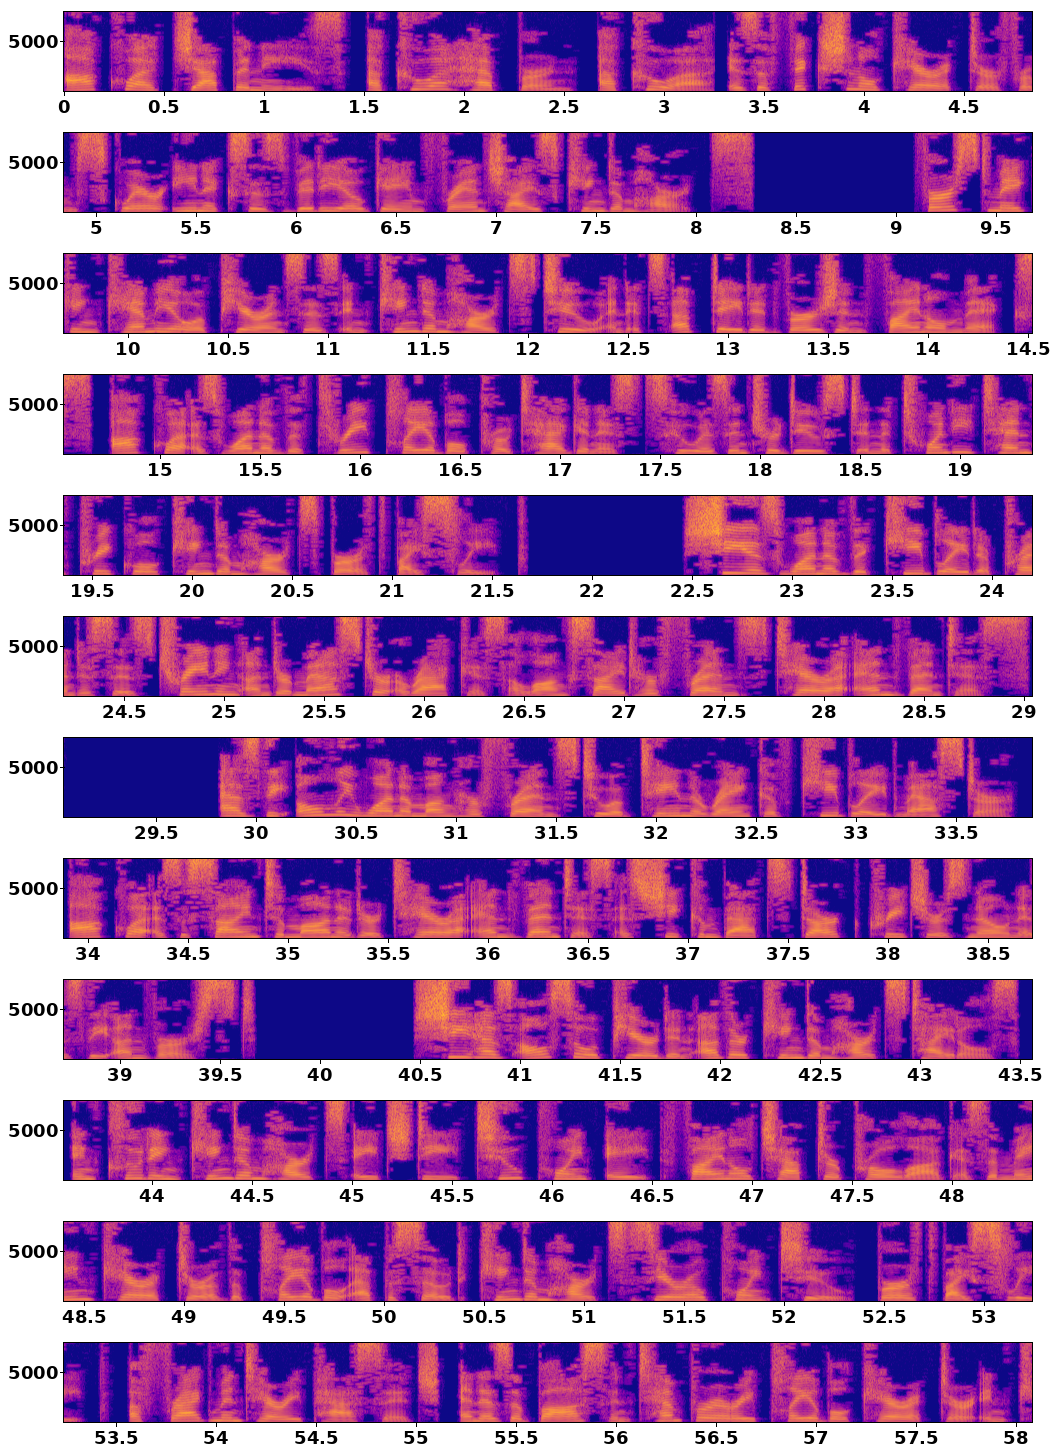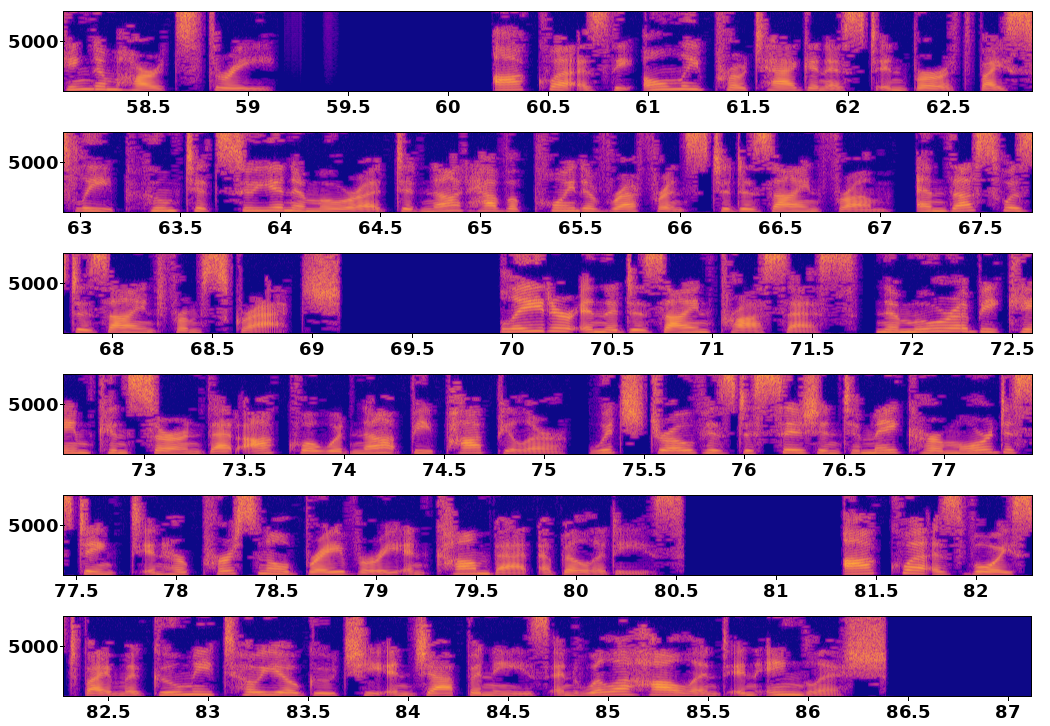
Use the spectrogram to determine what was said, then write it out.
Aqua Japanese, Akua Hepburn, Akua is a fictional character from Square Enix's video game franchise Kingdom Hearts. First making cameo appearances in Kingdom Hearts 2 and its updated version Final Mix, Aqua is one of the three playable protagonists who is introduced in the 2010 prequel Kingdom Hearts Birth by Sleep. She is one of the Keyblade apprentices training under Master Eraqus alongside her friends Terra and Ventus. As the only one among her friends to obtain the rank of Keyblade Master, Aqua is assigned to monitor Terra and Ventus as she combats dark creatures known as the Unversed. She has also appeared in other Kingdom Hearts titles, including Kingdom Hearts HD 2.8 Final Chapter Prologue as the main character of the playable episode Kingdom Hearts 0.2 Birth by Sleep, a fragmentary passage, and as a boss and temporary playable character in Kingdom Hearts 3, Aqua is the only protagonist in Birth by Sleep whom Tetsuya Nomura did not have a point of reference to design from, and thus was designed from scratch. Later in the design process, Nomura became concerned that Aqua would not be popular, which drove his decision to make her more distinct in her personal bravery and combat abilities. Aqua is voiced by Megumi Toyoguchi in Japanese and Willa Holland in English.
